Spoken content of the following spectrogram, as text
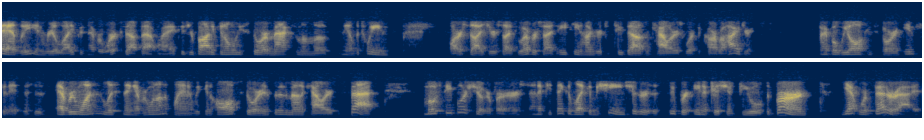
sadly, in real life, it never works out that way because your body can only store a maximum of, you know, between our size, your size, whoever size, 1,800 to 2,000 calories worth of carbohydrates. Right, but we all can store an infinite. This is everyone listening, everyone on the planet. We can all store an infinite amount of calories of fat. Most people are sugar burners, and if you think of like a machine, sugar is a super inefficient fuel to burn. Yet we're better at it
